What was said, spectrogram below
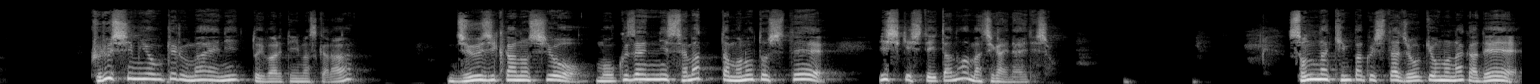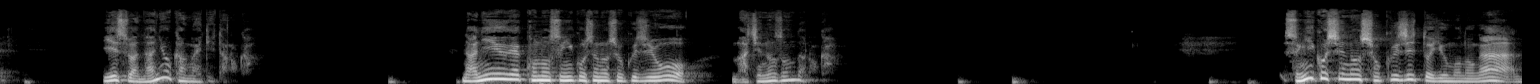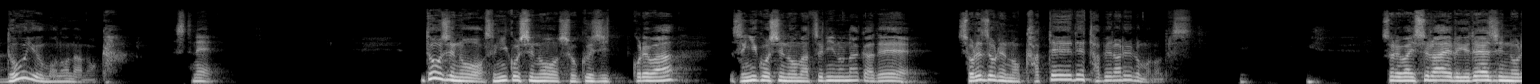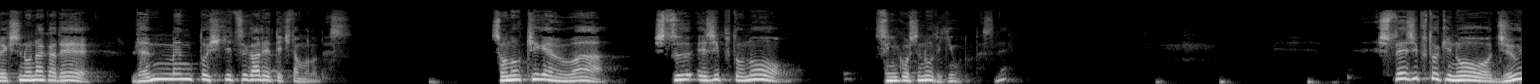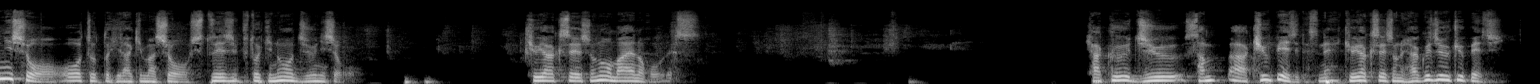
苦しみを受ける前にと言われていますから、十字架の死を目前に迫ったものとして意識していたのは間違いないでしょう。そんな緊迫した状況の中で、イエスは何を考えていたのか？何故この杉越の食事を待ち望んだのか。杉越の食事というものがどういうものなのかですね。当時の杉越の食事、これは杉越の祭りの中でそれぞれの家庭で食べられるものです。それはイスラエル、ユダヤ人の歴史の中で連綿と引き継がれてきたものです。その起源は、出エジプトの杉越の出来事ですね。出エジプト記の12章をちょっと開きましょう。出エジプト記の12章。旧約聖書の前の方です。113、あ、9ページですね。旧約聖書の119ページ。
